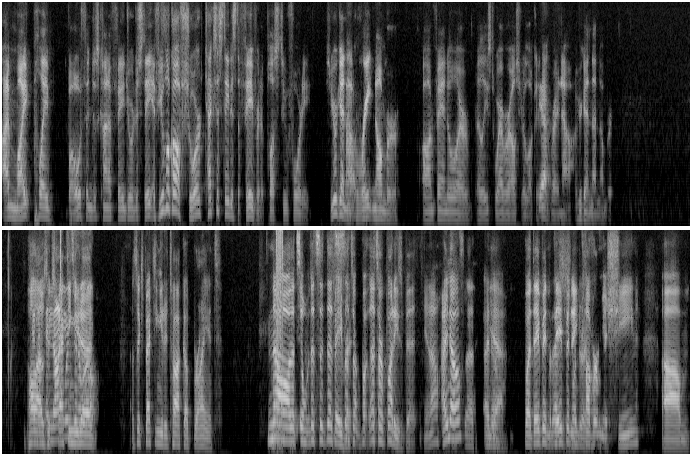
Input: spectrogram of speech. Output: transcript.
I might play both and just kind of fade Georgia State. If you look offshore, Texas State is the favorite at plus 240. So you're getting wow. a great number on FanDuel or at least wherever else you're looking yeah. right now, if you're getting that number. Paul, and, I was expecting you to. I was expecting you to talk up Bryant. No, that's a that's a that's Favorite. that's our that's our buddy's bit. You know, I know, uh, I know. Yeah, but they've been but they've been wondering. a cover machine. Um,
